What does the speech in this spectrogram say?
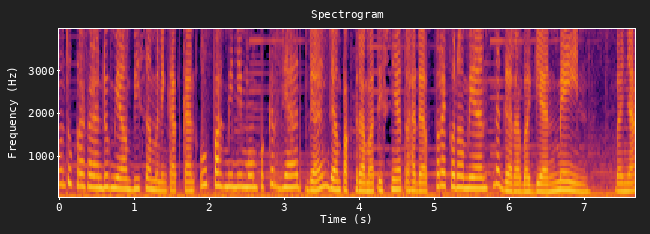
untuk referendum yang bisa meningkatkan upah minimum pekerja dan dampak dramatisnya terhadap perekonomian negara bagian Maine. Banyak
